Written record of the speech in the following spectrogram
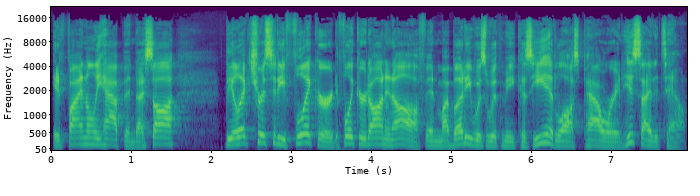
it finally happened. I saw the electricity flickered, flickered on and off, and my buddy was with me because he had lost power at his side of town.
